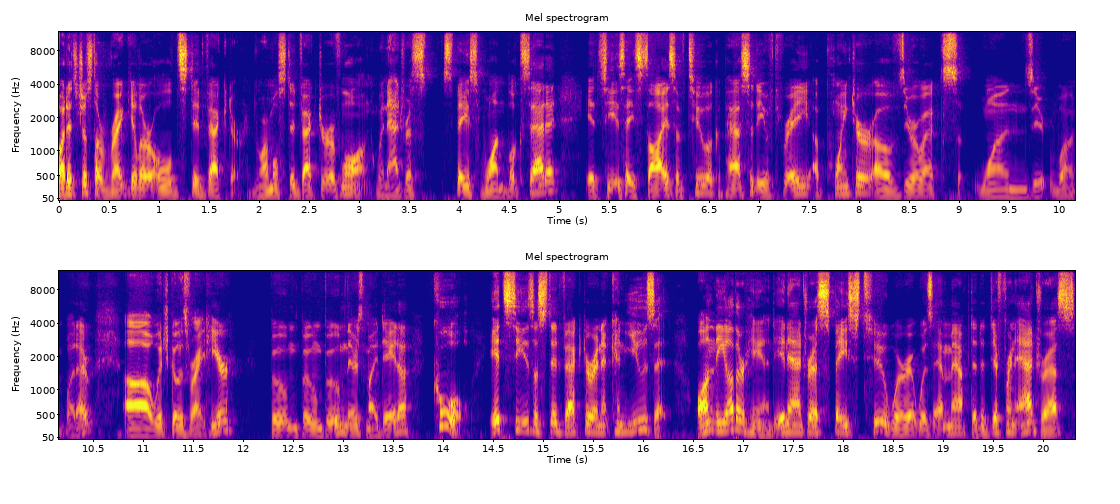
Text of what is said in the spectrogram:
but it's just a regular old std vector, a normal std vector of long. When address space 1 looks at it, it sees a size of 2, a capacity of 3, a pointer of 0x1, 0, 1 whatever, uh, which goes right here. Boom, boom, boom, there's my data. Cool. It sees a std vector and it can use it. On the other hand, in address space 2, where it was mapped at a different address,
